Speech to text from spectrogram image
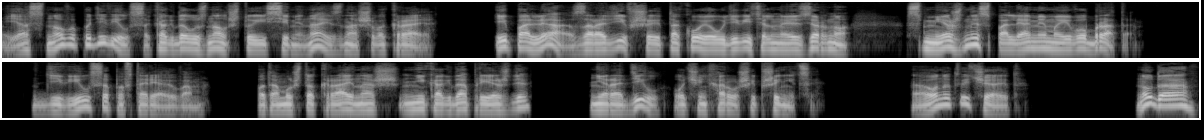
Я снова подивился, когда узнал, что и семена из нашего края, и поля, зародившие такое удивительное зерно, смежны с полями моего брата. Дивился, повторяю вам, потому что край наш никогда прежде не родил очень хорошей пшеницы. А он отвечает, ну да,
